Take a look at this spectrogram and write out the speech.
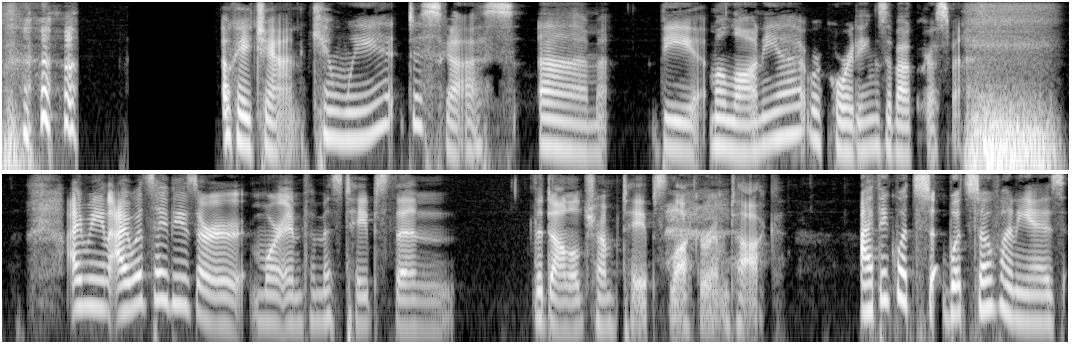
okay, Chan, can we discuss um, the Melania recordings about Christmas? I mean, I would say these are more infamous tapes than the Donald Trump tapes, locker room talk. I think what's what's so funny is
